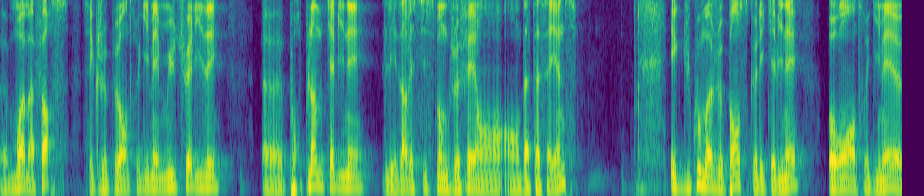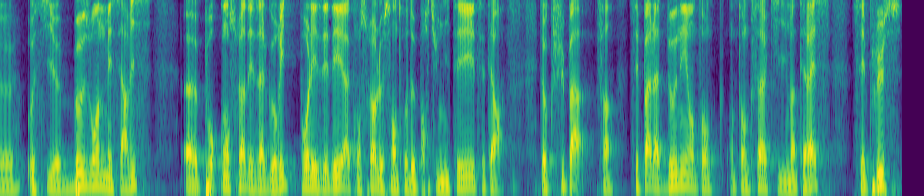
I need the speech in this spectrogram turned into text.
euh, moi, ma force, c'est que je peux, entre guillemets, mutualiser euh, pour plein de cabinets les investissements que je fais en, en, data science. Et que du coup, moi, je pense que les cabinets auront, entre guillemets, aussi besoin de mes services pour construire des algorithmes, pour les aider à construire le centre d'opportunité, etc. Donc je suis pas, enfin c'est pas la donnée en tant en tant que ça qui m'intéresse, c'est plus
